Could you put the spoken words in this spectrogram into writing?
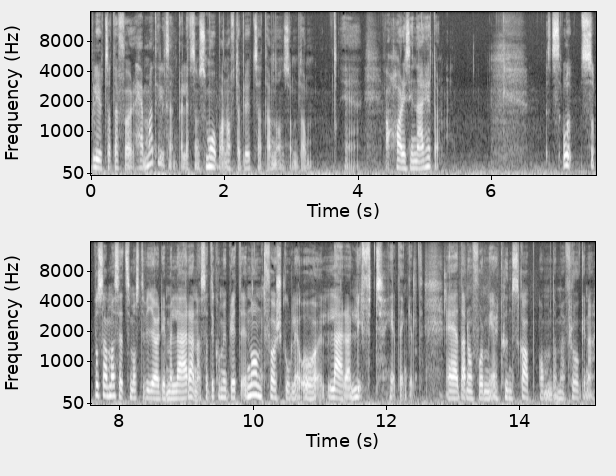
blir utsatta för hemma till exempel eftersom småbarn ofta blir utsatta av någon som de Eh, ja, har i sin närhet. Då. Och på samma sätt så måste vi göra det med lärarna så det kommer bli ett enormt förskole och lärarlyft helt enkelt. Eh, där de får mer kunskap om de här frågorna.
